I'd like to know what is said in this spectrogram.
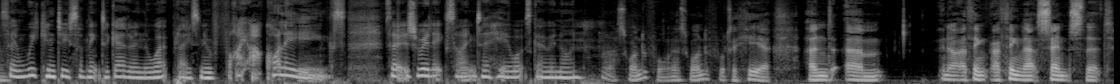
saying we can do something together in the workplace and invite our colleagues. So it's really exciting to hear what's going on. Oh, That's wonderful. That's wonderful to hear. And um, you know, I think I think that sense that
